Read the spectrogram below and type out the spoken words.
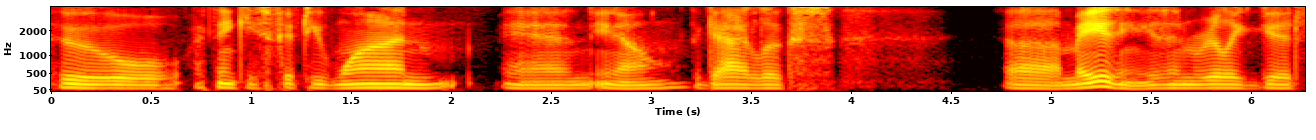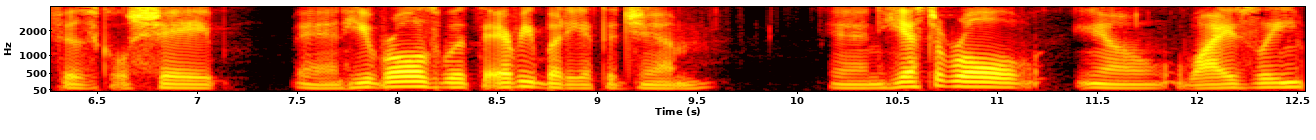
who I think he's 51, and you know the guy looks uh, amazing. He's in really good physical shape, and he rolls with everybody at the gym. And he has to roll, you know, wisely.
